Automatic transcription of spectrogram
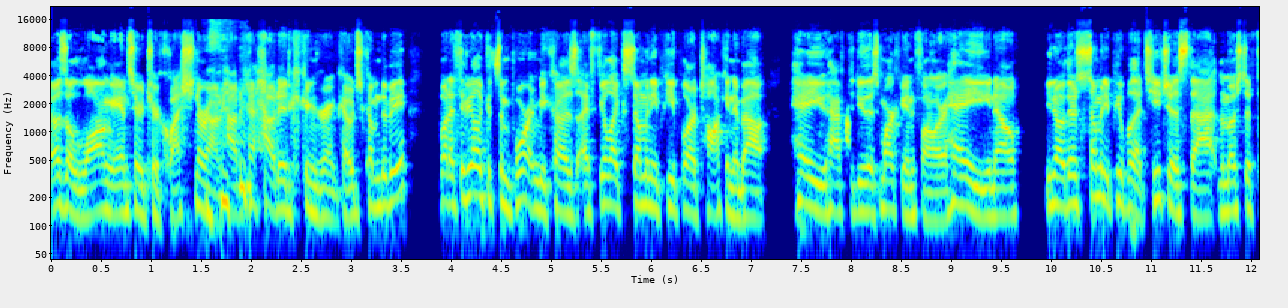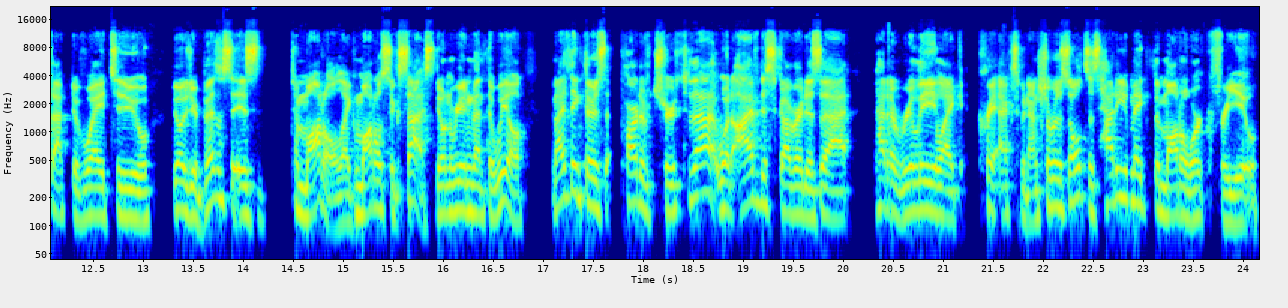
that was a long answer to your question around how, how did congruent coach come to be? But I feel like it's important because I feel like so many people are talking about, hey, you have to do this marketing funnel, or hey, you know, you know, there's so many people that teach us that the most effective way to build your business is to model, like model success. Don't reinvent the wheel. And I think there's part of truth to that. What I've discovered is that how to really like create exponential results is how do you make the model work for you?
